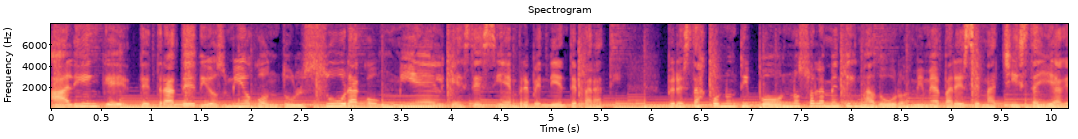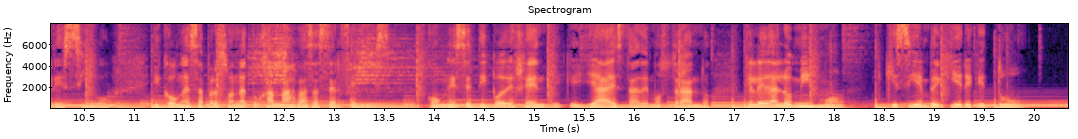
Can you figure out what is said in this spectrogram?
alguien que te trate, Dios mío, con dulzura, con miel, que esté siempre pendiente para ti. Pero estás con un tipo no solamente inmaduro, a mí me parece machista y agresivo. Y con esa persona tú jamás vas a ser feliz. Con ese tipo de gente que ya está demostrando que le da lo mismo, que siempre quiere que tú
